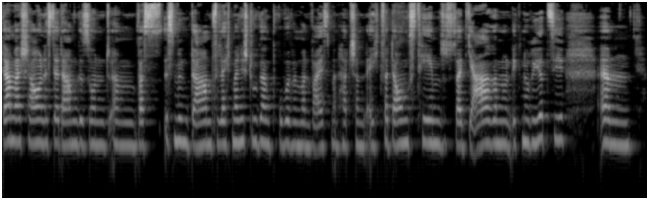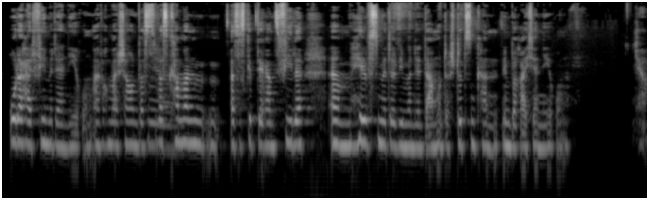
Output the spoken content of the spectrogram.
Da mal schauen, ist der Darm gesund? Ähm, was ist mit dem Darm? Vielleicht mal eine Stuhlgangprobe, wenn man weiß, man hat schon echt Verdauungsthemen seit Jahren und ignoriert sie. Ähm, oder halt viel mit der Ernährung. Einfach mal schauen, was, ja. was kann man, also es gibt ja ganz viele ähm, Hilfsmittel, wie man den Darm unterstützen kann im Bereich Ernährung. Ja,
